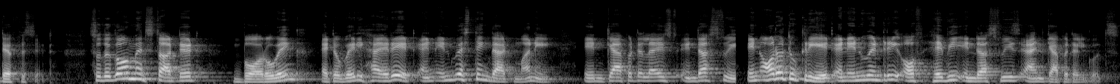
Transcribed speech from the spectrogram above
deficit. So the government started borrowing at a very high rate and investing that money in capitalized industry in order to create an inventory of heavy industries and capital goods.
